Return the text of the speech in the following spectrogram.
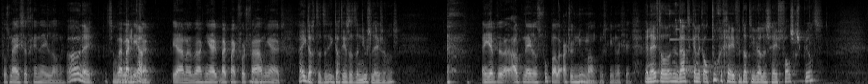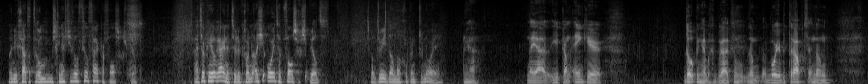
volgens mij is dat geen Nederlander. Oh nee, het is een Maar maakt niet Amerikaan. uit. Ja, maar dat maakt niet uit. Maar maakt voor het verhaal niet uit. Ja, ik, dacht dat, ik dacht eerst dat het een nieuwslezer was. En je hebt een oud-Nederlands voetballer, Arthur Newman. Misschien was je... En hij heeft al inderdaad kennelijk al toegegeven dat hij wel eens heeft vals gespeeld. Maar nu gaat het erom, misschien heeft hij wel veel vaker vals gespeeld. Maar het is ook heel raar natuurlijk, gewoon als je ooit hebt vals gespeeld, wat doe je dan nog op een toernooi? Ja. Nou ja, je kan één keer doping hebben gebruikt. Dan, dan word je betrapt en dan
